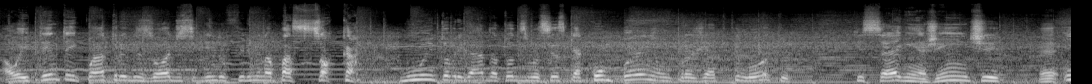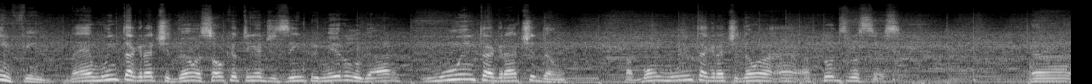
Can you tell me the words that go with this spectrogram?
a 84 episódios seguindo firme na paçoca. Muito obrigado a todos vocês que acompanham o projeto piloto, que seguem a gente, é, enfim, né? Muita gratidão, é só o que eu tenho a dizer em primeiro lugar. Muita gratidão, tá bom? Muita gratidão a, a, todos vocês. Uh,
